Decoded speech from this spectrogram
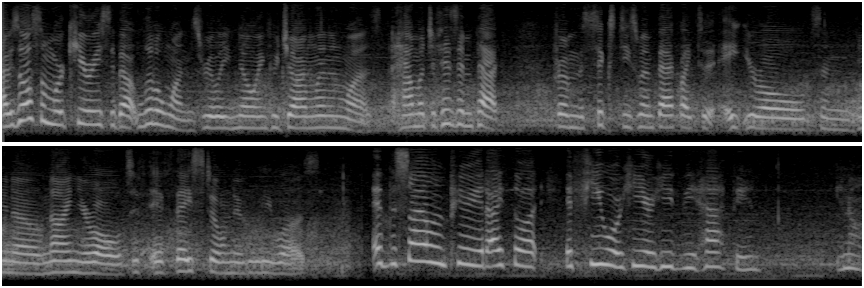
I was also more curious about little ones really knowing who John Lennon was, how much of his impact from the 60s went back like to eight-year-olds and, you know, nine-year-olds, if, if they still knew who he was. At the silent period, I thought if he were here, he'd be happy, you know.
